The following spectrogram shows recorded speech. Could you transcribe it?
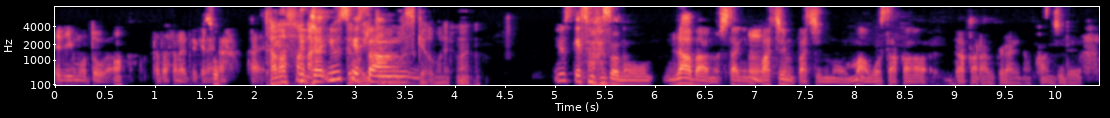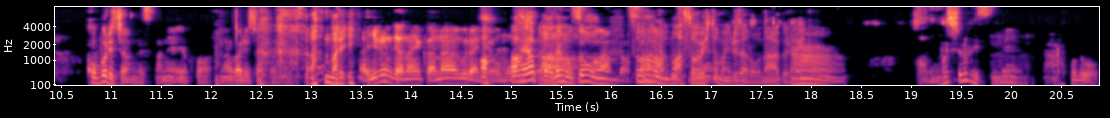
襟元が正さないといけないな。はい。正さなくてもいいと思いますけどもね。うんゆうすけさんはその、ラバーの下着のバチンバチンも、まあ大阪だからぐらいの感じで、こぼれちゃうんですかねやっぱ流れちゃったりですかあんまり。あいるんじゃないかなぐらいに思う。あ、あ、やっぱでもそうなんだ。そうなんだ。まあそういう人もいるだろうな、ぐうん。らいの。あ、面白いですね。なるほど。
